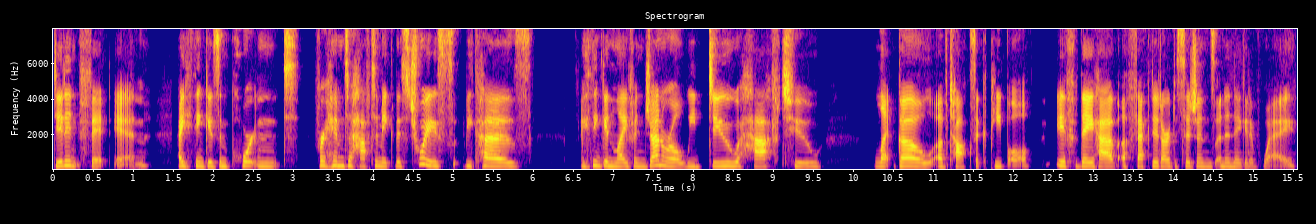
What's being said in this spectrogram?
didn't fit in, I think is important for him to have to make this choice because I think in life in general, we do have to let go of toxic people if they have affected our decisions in a negative way.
